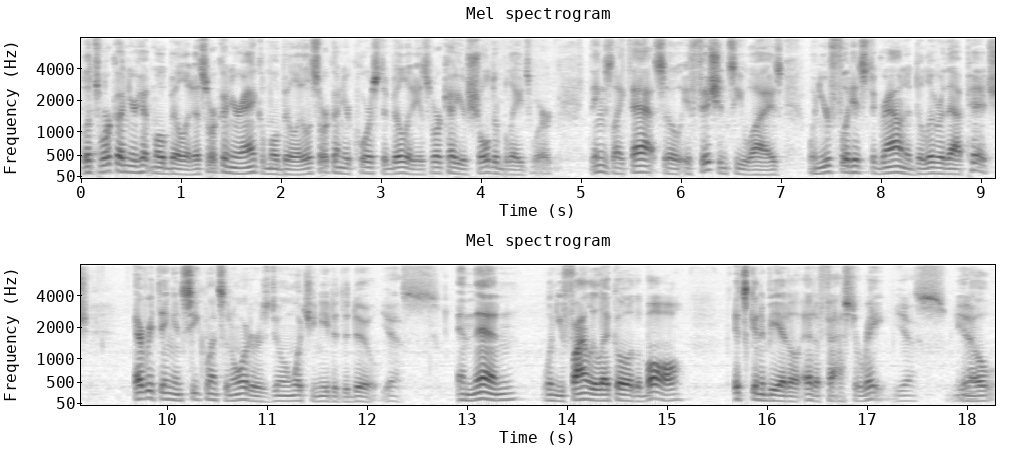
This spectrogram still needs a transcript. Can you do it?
let's work on your hip mobility. Let's work on your ankle mobility. Let's work on your core stability. Let's work how your shoulder blades work. Things like that. So efficiency wise, when your foot hits the ground to deliver that pitch, everything in sequence and order is doing what you needed to do. Yes. And then when you finally let go of the ball, it's going to be at a, at a faster rate. Yes. You know,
